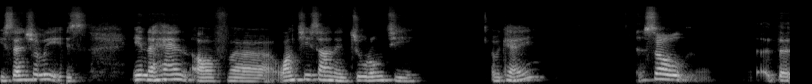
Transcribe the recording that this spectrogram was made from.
essentially is in the hand of uh, Wang Qishan and Zhu Rongji. Okay, so the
